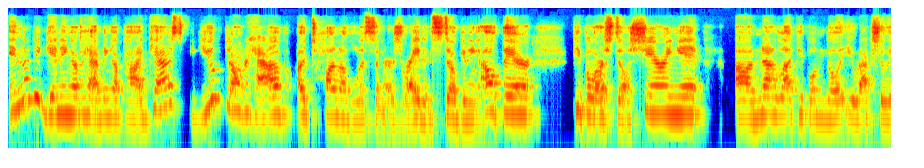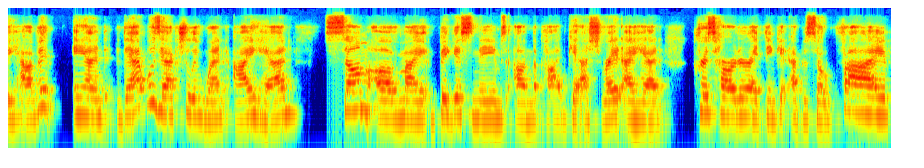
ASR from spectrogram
in the beginning of having a podcast, you don't have a ton of listeners, right? It's still getting out there. People are still sharing it. Um, not a lot of people know that you actually have it. And that was actually when I had some of my biggest names on the podcast, right? I had Chris Harder, I think at episode five.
